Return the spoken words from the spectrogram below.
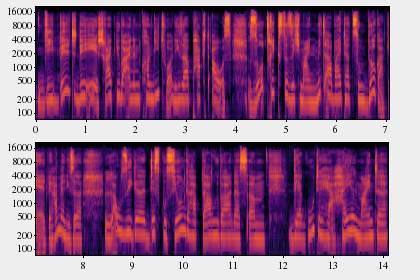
Die Bild.de schreibt über einen Konditor, dieser packt aus. So trickste sich mein Mitarbeiter zum Bürgergeld. Wir haben ja diese lausige Diskussion gehabt darüber, dass ähm, der gute Herr Heil meinte,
